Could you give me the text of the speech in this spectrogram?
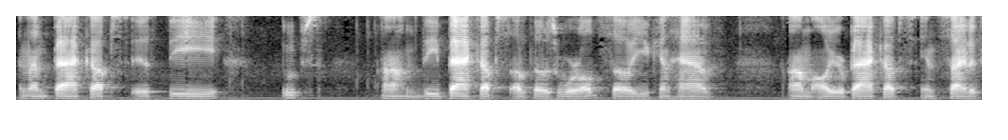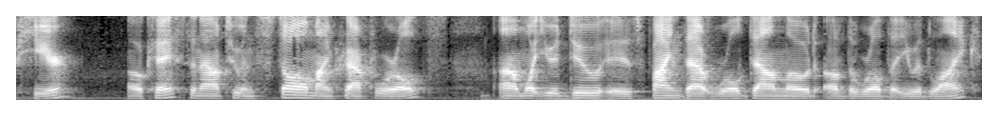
and then backups is the, oops, um, the backups of those worlds. So you can have um, all your backups inside of here. Okay, so now to install Minecraft Worlds, um, what you would do is find that world download of the world that you would like,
